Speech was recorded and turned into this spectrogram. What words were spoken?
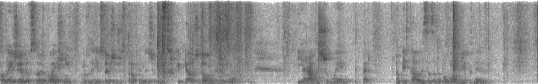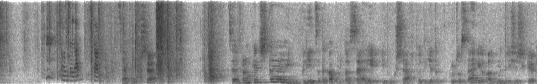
коли жили в своїй войшні, ну, взагалі в своїй вже 100 років не живу, 100 років я вже довго не живу. І я рада, що ми тепер об'єдналися за допомогою книг. Це був шеф. Це Франкенштейн. Блін, це така крута серія. І букшеф видає таку круту серію, але вони трішечки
